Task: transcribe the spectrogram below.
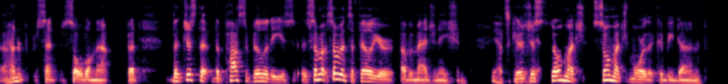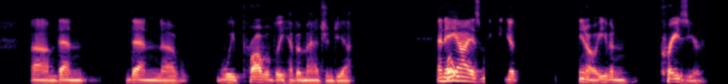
100% sold on that but but just the the possibilities some of some of it's a failure of imagination. Yeah it's good. there's just so much so much more that could be done um, than than uh, we probably have imagined yet. And well, ai is making it you know even crazier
